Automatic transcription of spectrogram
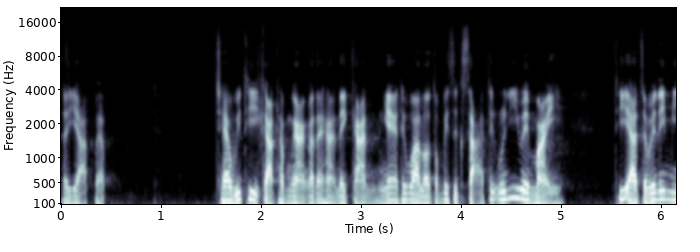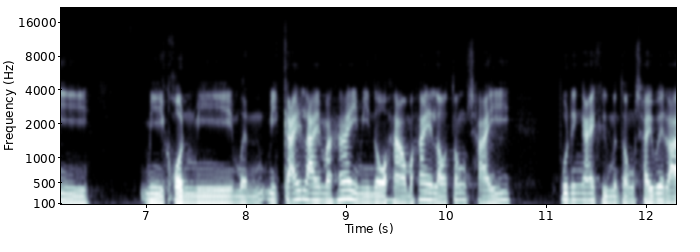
ถ้าอยากแบบแชร์วิธีการทำงานก็ได้ฮะในการแง่ที่ว่าเราต้องไปศึกษาเทคโนโลยีใหม่ ๆ ที่อาจจะไม่ได้มีมีคนมีเหมือนมี guideline มาให้มีโน้ตฮาวมาให้เราต้องใช้ พูดง่ายๆคือมันต้องใช้เวลา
